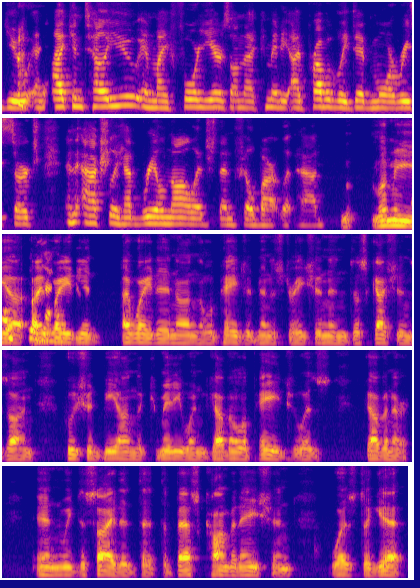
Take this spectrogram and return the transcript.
you. and I can tell you, in my four years on that committee, I probably did more research and actually had real knowledge than Phil Bartlett had. Let me. Uh, I waited. I weighed in on the LePage administration and discussions on who should be on the committee when Governor LePage was governor. And we decided that the best combination was to get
